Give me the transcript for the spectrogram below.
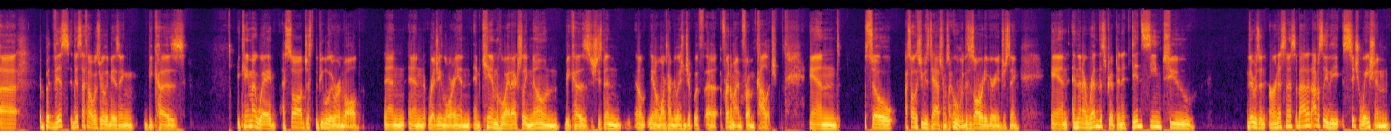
uh, but this this I thought was really amazing because it came my way. I saw just the people that were involved. And and Reggie and Lori and and Kim, who I had actually known because she's been in a, you know a long time relationship with uh, a friend of mine from college, and so I saw that she was attached and I was like, oh, this is already very interesting. And and then I read the script and it did seem to there was an earnestness about it. Obviously the situation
